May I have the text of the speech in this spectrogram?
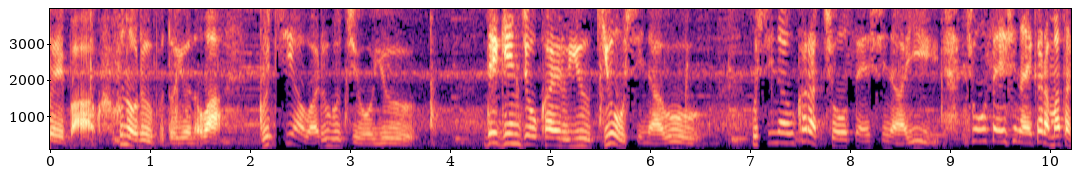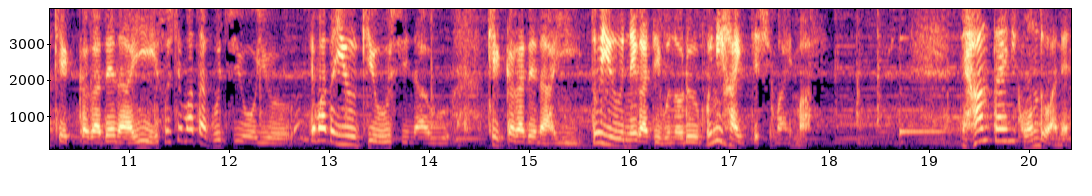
例えば負のループというのは愚痴や悪口を言う。で現状を変える勇気を失う。失うから挑戦しない。挑戦しないからまた結果が出ない。そしてまた愚痴を言う。でまた勇気を失う。結果が出ない。というネガティブのループに入ってしまいます。で反対に今度はね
